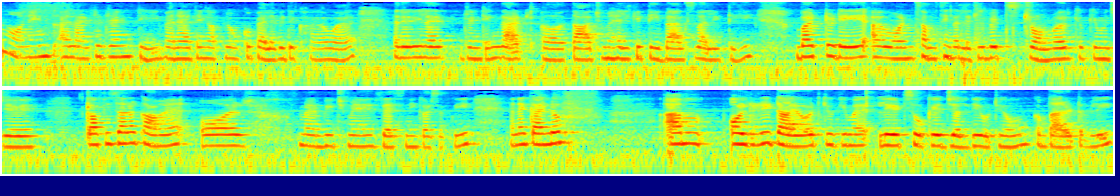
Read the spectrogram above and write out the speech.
Mornings I like to drink tea मैंने आई थिंक आप लोगों को पहले भी दिखाया हुआ है। I really like drinking that Taj Mahal की टी बैग्स वाली tea but today I want something a little bit stronger क्योंकि मुझे काफ़ी सारा काम है और मैं बीच में रेस्ट नहीं कर सकती। And I kind of I am already tired क्योंकि मैं लेट सो के जल्दी उठी हूँ comparatively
